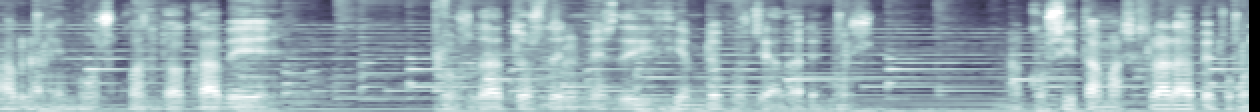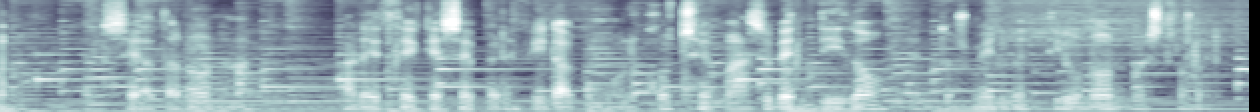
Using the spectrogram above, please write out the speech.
Hablaremos cuando acabe los datos del mes de diciembre, pues ya daremos una cosita más clara, pero bueno, el Seat Arona parece que se perfila como el coche más vendido en 2021 en nuestro mercado.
